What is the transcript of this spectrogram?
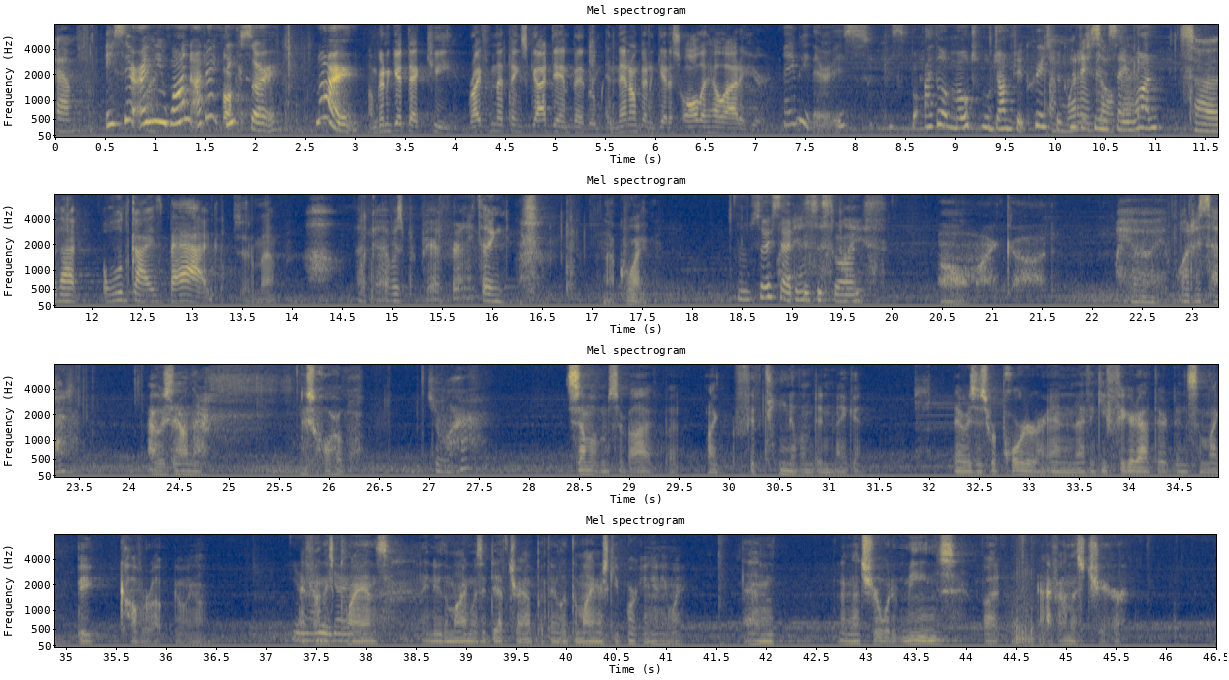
Em? Is there only one? I don't think so. No. I'm gonna get that key right from that thing's goddamn bedroom, and then I'm gonna get us all the hell out of here. Maybe there is. Because I thought multiple jumped at Chris, but And it just is been the same that? one. So that old guy's bag. Is that a map? That guy was prepared for anything. Not quite. I'm so sad What Chris is is this gone. place? Oh my god. Wait, wait, wait. What is that? I was down there. It was horrible. You were? Some of them survived, but like 15 of them didn't make it. There was this reporter, and I think he figured out there'd been some like big cover up going on. Yeah, I found these plans. They knew the mine was a death trap, but they let the miners keep working anyway. And I'm not sure what it means, but I found this chair.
